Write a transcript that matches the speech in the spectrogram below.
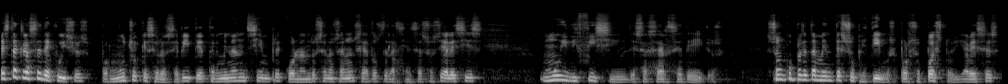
Esta clase de juicios, por mucho que se los evite, terminan siempre colándose en los enunciados de las ciencias sociales y es muy difícil deshacerse de ellos. Son completamente subjetivos, por supuesto, y a veces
